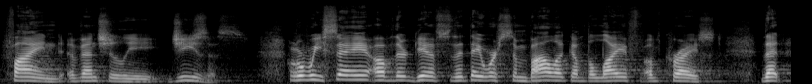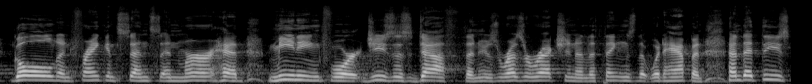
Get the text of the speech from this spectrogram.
find eventually Jesus. Or we say of their gifts that they were symbolic of the life of Christ, that gold and frankincense and myrrh had meaning for Jesus' death and his resurrection and the things that would happen, and that these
